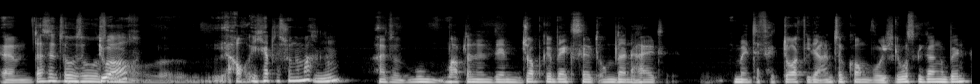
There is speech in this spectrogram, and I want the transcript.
ähm, das sind so, so Du so, auch? Äh, auch ich habe das schon gemacht. Mhm. Also habe dann den Job gewechselt, um dann halt im Endeffekt dort wieder anzukommen, wo ich losgegangen bin,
